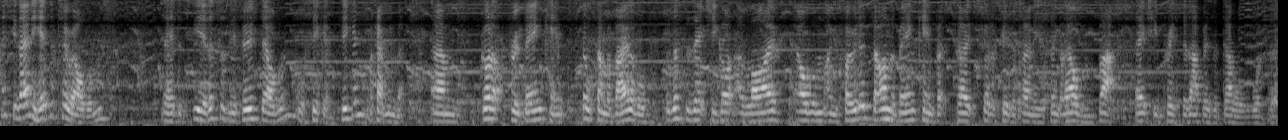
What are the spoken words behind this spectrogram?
Actually, they only had the two albums. They had yeah, this was their first album, or second, second, I can't remember. Um, got it through Bandcamp, still some available, but this has actually got a live album included. So on the Bandcamp, it, so it sort of says it's only a single album, but they actually pressed it up as a double with the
